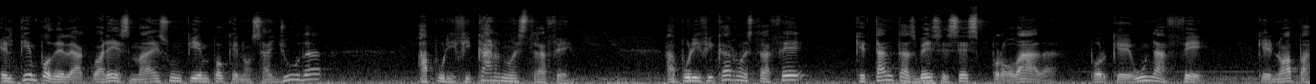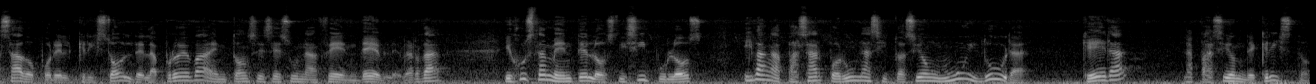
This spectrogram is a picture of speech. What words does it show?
el tiempo de la cuaresma es un tiempo que nos ayuda a purificar nuestra fe. A purificar nuestra fe que tantas veces es probada, porque una fe que no ha pasado por el crisol de la prueba, entonces es una fe endeble, ¿verdad? Y justamente los discípulos iban a pasar por una situación muy dura, que era la pasión de Cristo.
